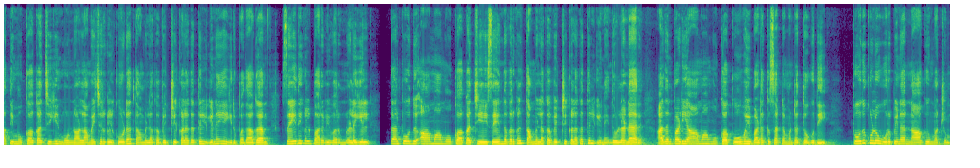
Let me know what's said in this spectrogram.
அதிமுக கட்சியின் முன்னாள் அமைச்சர்கள் கூட தமிழக வெற்றி கழகத்தில் இணைய இருப்பதாக செய்திகள் பரவி வரும் நிலையில் தற்போது அமமுக கட்சியை சேர்ந்தவர்கள் தமிழக வெற்றி கழகத்தில் இணைந்துள்ளனர். அதன்படி அமமுக கோவை வடக்கு சட்டமன்ற தொகுதி பொதுக்குழு உறுப்பினர் நாகு மற்றும்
